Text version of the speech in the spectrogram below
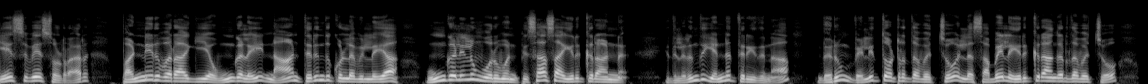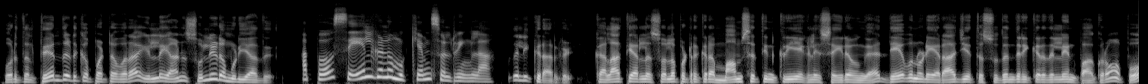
இயேசுவே சொல்றார் பன்னிருவராகிய உங்களை நான் தெரிந்து கொள்ளவில்லையா? உங்களிலும் ஒருவன் பிசாசா இருக்கிறான்னு. இதிலிருந்து என்ன தெரியுதுன்னா வெறும் வெளித்தோற்றத்தை வச்சோ இல்ல சபையில இருக்கிறாங்கிறத வச்சோ ஒருத்தர் தேர்ந்தெடுக்கப்பட்டவரா இல்லையான்னு சொல்லிட முடியாது. அப்போ செயல்களும் முக்கியம் சொல்றீங்களா? முதலிக்கிறார்கள் கலாத்தியார்ல சொல்லப்பட்டிருக்கிற மாம்சத்தின் கிரியைகளை செய்றவங்க தேவனுடைய ராஜ்யத்தை சுதந்திரிக்கிறது இல்லைன்னு பார்க்குறோம் அப்போ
